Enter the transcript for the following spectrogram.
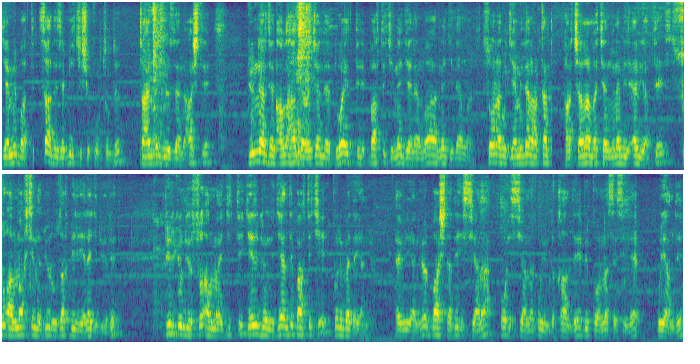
gemi battı. Sadece bir kişi kurtuldu. Sahilde gözlerini açtı. Günlerce Allah Azze ve Celle dua etti. Baktı ki ne gelen var ne giden var. Sonra o gemiden artan parçalarla kendine bir ev yaptı. Su almak için de diyor uzak bir yere gidiyordu. Bir gün diyor su almaya gitti. Geri döndü geldi baktı ki kulübe de yanıyor. Evi yanıyor. Başladı isyana. O isyanla uyudu kaldı. Bir korna sesiyle uyandı.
